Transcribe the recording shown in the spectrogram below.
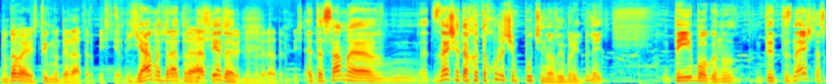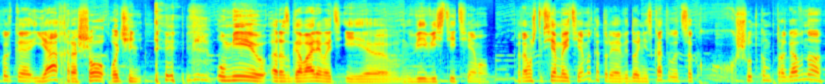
Ну давай, ты модератор беседы. Я модератор да, беседы. ты сегодня модератор беседы. это самое... Знаешь, это, это хуже, чем Путина выбрать, блядь. Ты ей-богу, ну, ты, ты знаешь, насколько я хорошо очень умею разговаривать и э, вести тему. Потому что все мои темы, которые я веду, они скатываются к шуткам про говно.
